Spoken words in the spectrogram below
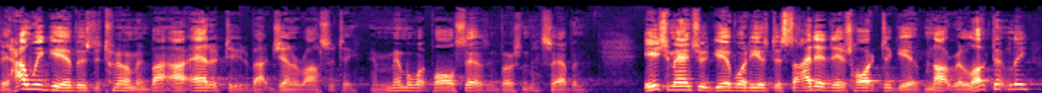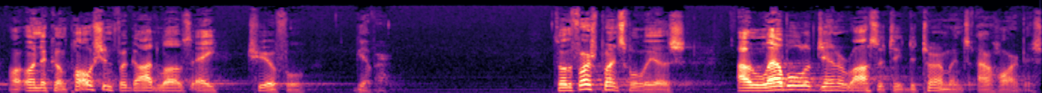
See, how we give is determined by our attitude about generosity. And remember what Paul says in verse 7. Each man should give what he has decided in his heart to give, not reluctantly or under compulsion, for God loves a cheerful. So the first principle is our level of generosity determines our harvest.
